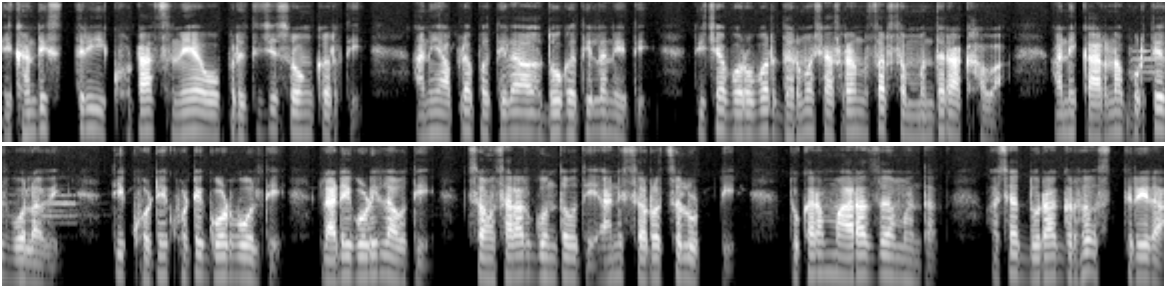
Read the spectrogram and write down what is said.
एखादी स्त्री खोटा स्नेह व प्रीतीचे सोंग करते आणि आपल्या पतीला अधोगतीला नेते. तिच्याबरोबर धर्मशास्त्रानुसार संबंध राखावा आणि कारणापुरतेच बोलावे. ती खोटे खोटे गोड बोलते लाडीगोडी लावते संसारात गुंतवते आणि सर्वच लुटते. तुकाराम महाराज म्हणतात अशा दुराग्रह स्त्रीला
